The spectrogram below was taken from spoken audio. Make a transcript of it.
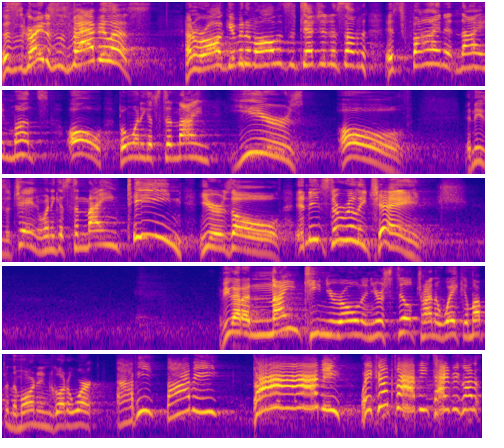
This is great. This is fabulous. And we're all giving him all this attention and stuff. It's fine at nine months old, but when he gets to nine years old, it needs to change. When he gets to 19 years old, it needs to really change. If you got a 19 year old and you're still trying to wake him up in the morning and go to work, Bobby, Bobby, Bobby, wake up, Bobby, time to go to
